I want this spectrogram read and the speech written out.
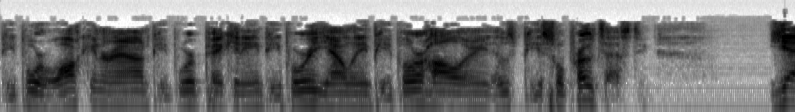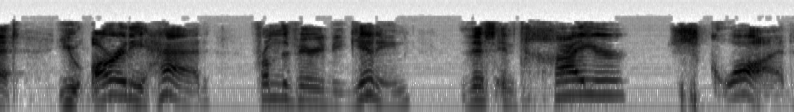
People were walking around, people were picketing, people were yelling, people were hollering. It was peaceful protesting. Yet you already had from the very beginning, this entire squad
